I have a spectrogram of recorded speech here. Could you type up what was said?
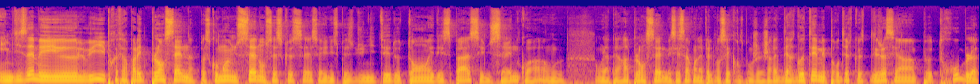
Il me disait, mais euh, lui, il préfère parler de plan scène, parce qu'au moins une scène, on sait ce que c'est. C'est une espèce d'unité de temps et d'espace, c'est une scène, quoi. On, on l'appellera plan scène, mais c'est ça qu'on appelle plan séquence. Bon, j'arrête d'ergoter, mais pour dire que déjà, c'est un peu trouble.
